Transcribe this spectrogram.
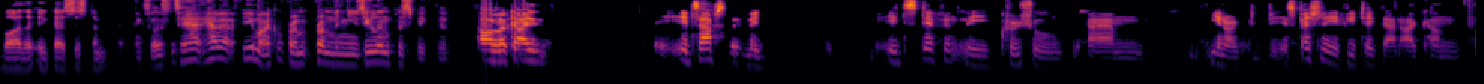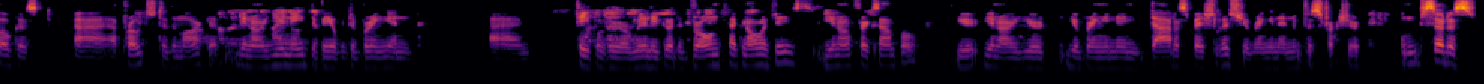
via the ecosystem. Excellent. So, how, how about for you, Michael, from from the New Zealand perspective? Oh, look, I it's absolutely it's definitely crucial. Um, you know, especially if you take that outcome focused uh, approach to the market. You know, you need to be able to bring in uh, people who are really good at drone technologies. You know, for example, you you know you're you're bringing in data specialists, you're bringing in infrastructure, and Certus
